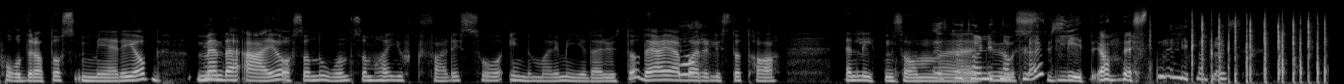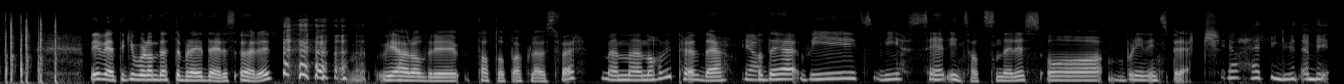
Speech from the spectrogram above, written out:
pådratt oss mer jobb. Men det er jo også noen som har gjort ferdig så innmari mye der ute, og det har jeg bare lyst til å ta en liten sånn Skal vi ta en eh, liten applaus? Lit, ja, nesten. En liten applaus. Vi vet ikke hvordan dette ble i deres ører. Vi har aldri tatt opp applaus før, men eh, nå har vi prøvd det. Ja. Og det, vi, vi ser innsatsen deres og blir inspirert. Ja, herregud. Jeg blir,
